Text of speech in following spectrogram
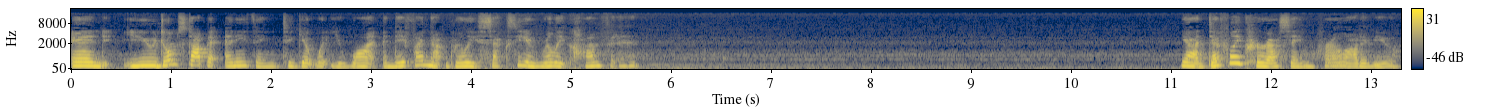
and you don't stop at anything to get what you want, and they find that really sexy and really confident. Yeah, definitely caressing for a lot of you.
